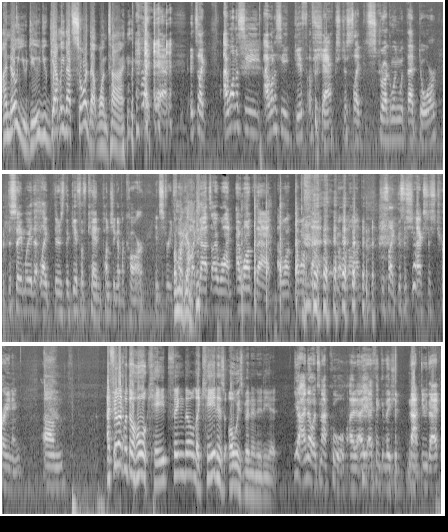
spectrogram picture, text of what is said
I know you, dude. You got me that sword that one time." right. Yeah, it's like I want to see I want to see a gif of Shaxx just like struggling with that door, the same way that like there's the gif of Ken punching up a car in Street Fighter. Oh my God. Like that's I want I want that I want I want that going on. Just like this is Shaxx just training. Um, i feel like with the whole cayde thing though like cayde has always been an idiot yeah, I know it's not cool. I, I, I think they should not do that.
